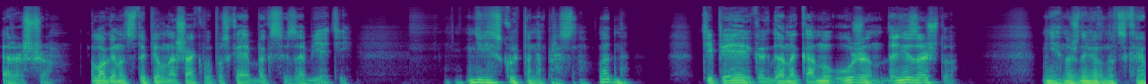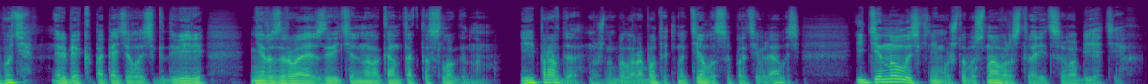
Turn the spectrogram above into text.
«Хорошо». Логан отступил на шаг, выпуская Бэкс из объятий. «Не рискуй понапрасну, ладно?» «Теперь, когда на кону ужин, да ни за что». «Мне нужно вернуться к работе». Ребекка попятилась к двери, не разрывая зрительного контакта с Логаном. Ей, правда, нужно было работать, но тело сопротивлялось и тянулась к нему, чтобы снова раствориться в объятиях.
